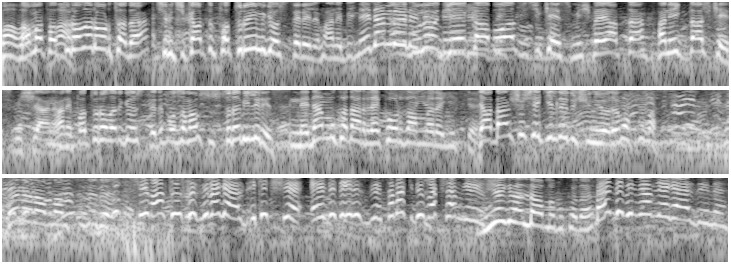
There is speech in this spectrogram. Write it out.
Ama faturalar ortada. Şimdi çıkartıp faturayı mı gösterelim? Hani bir, Neden Yani böyle bunu de- CK Boğaziçi kesmiş veyahut da hani İktaş kesmiş yani. Hani faturaları gösterip o zaman susturabiliriz. Neden bu kadar rekor zamlara gitti? Ya ben şu şekilde düşünüyorum. Hemen ablam size de. Kişiyim 640 lira geldi. İki kişi. Evde değiliz bile. Sabah gidiyoruz akşam geliyoruz. Niye geldi abla bu kadar? Ben de bilmiyorum niye geldiğini.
